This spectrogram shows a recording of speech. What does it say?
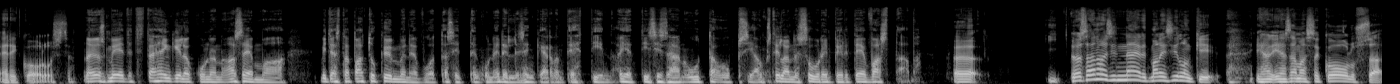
eri kouluissa. No jos mietit sitä henkilökunnan asemaa, mitä tapahtui kymmenen vuotta sitten, kun edellisen kerran tehtiin, ajettiin sisään uutta OPSia. Onko tilanne suurin piirtein vastaava? Öö, Mä sanoisin näin, että mä olin silloinkin ihan, ihan samassa koulussa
